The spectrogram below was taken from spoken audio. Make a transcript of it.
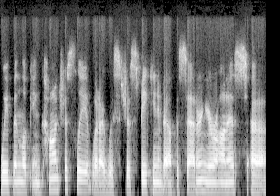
we've been looking consciously at what I was just speaking about the Saturn Uranus uh,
